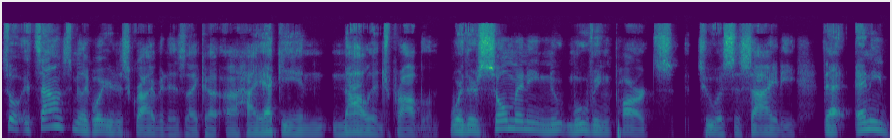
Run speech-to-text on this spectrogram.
So it sounds to me like what you're describing is like a, a Hayekian knowledge problem, where there's so many new moving parts to a society that any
